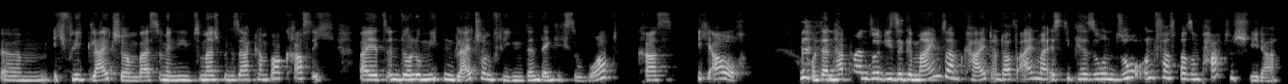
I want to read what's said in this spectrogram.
ähm, ich fliege Gleitschirm, weißt du, wenn die zum Beispiel gesagt haben, boah, krass, ich war jetzt in Dolomiten Gleitschirm fliegen, dann denke ich so, what? Krass, ich auch. Und dann hat man so diese Gemeinsamkeit und auf einmal ist die Person so unfassbar sympathisch wieder.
